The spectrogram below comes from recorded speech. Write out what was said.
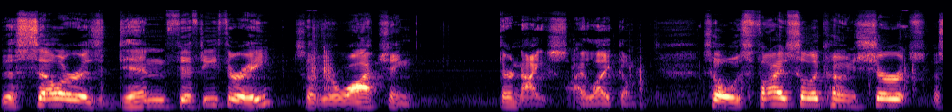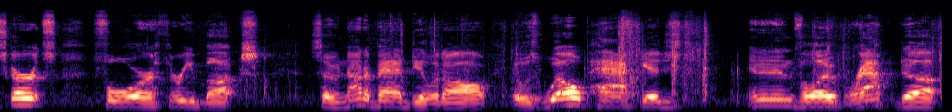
The seller is Den53, so if you're watching, they're nice. I like them. So it was five silicone shirts, skirts for three bucks. So not a bad deal at all. It was well packaged in an envelope, wrapped up,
